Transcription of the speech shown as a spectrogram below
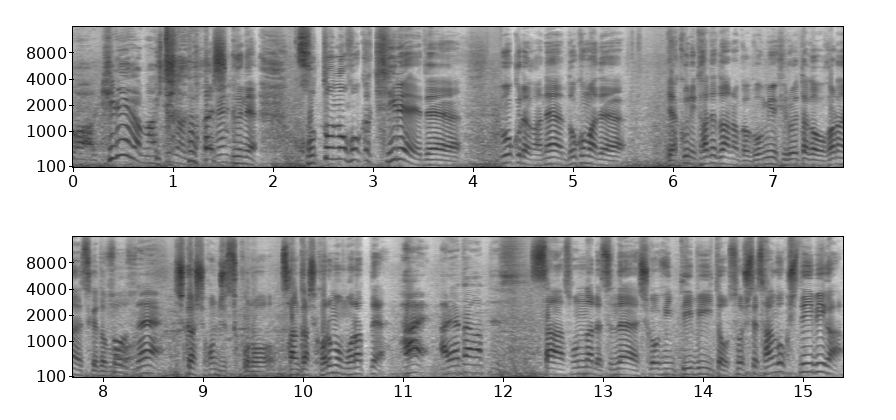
は綺麗な街なん板ですよね。橋区ねことのほか綺麗で僕らがねどこまで役に立てたのかゴミを拾えたかわからないですけども。そうですね。しかし本日この参加してこれももらって。はいありがたかったです。さあそんなですね「嗜好品 TV」とそして「三国志 TV」が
